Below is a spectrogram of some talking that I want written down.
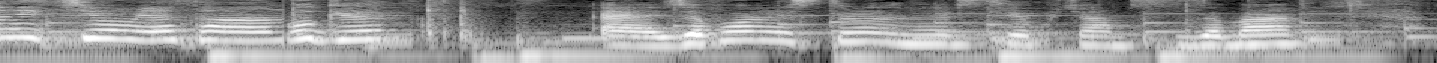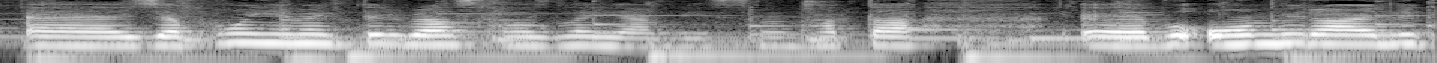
Konnichiwa minasan. Bugün e, Japon restoran önerisi yapacağım size. Ben e, Japon yemekleri biraz fazla yiyen bir insanım. Hatta e, bu 11 aylık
